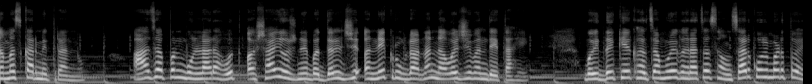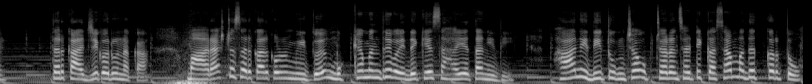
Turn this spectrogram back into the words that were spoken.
नमस्कार मित्रांनो. आज आपण बोलणार आहोत अशा योजनेबद्दल जी अनेक रुग्णांना नवजीवन देत आहे. वैद्यकीय खर्चामुळे घराचा संसार कोलमडतोय. तर काळजी करू नका. महाराष्ट्र सरकारकडून मिळतोय मुख्यमंत्री वैद्यकीय सहाय्यता निधी. हा निधी तुमच्या उपचारांसाठी कसा मदत करतो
